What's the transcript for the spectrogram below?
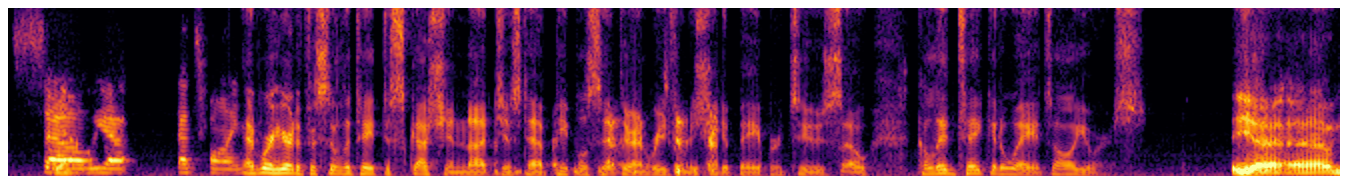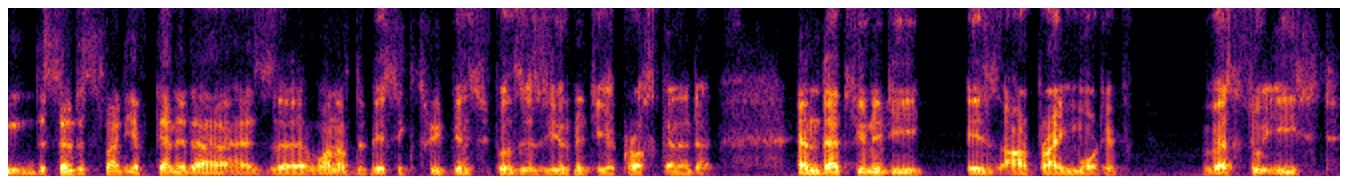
so yeah. yeah. That's fine. And we're here to facilitate discussion, not just have people sit there and read from a sheet of paper, too. So, Khalid, take it away. It's all yours. Yeah, um, the Centrist Party of Canada has uh, one of the basic three principles is unity across Canada. And that unity is our prime motive. West to east,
